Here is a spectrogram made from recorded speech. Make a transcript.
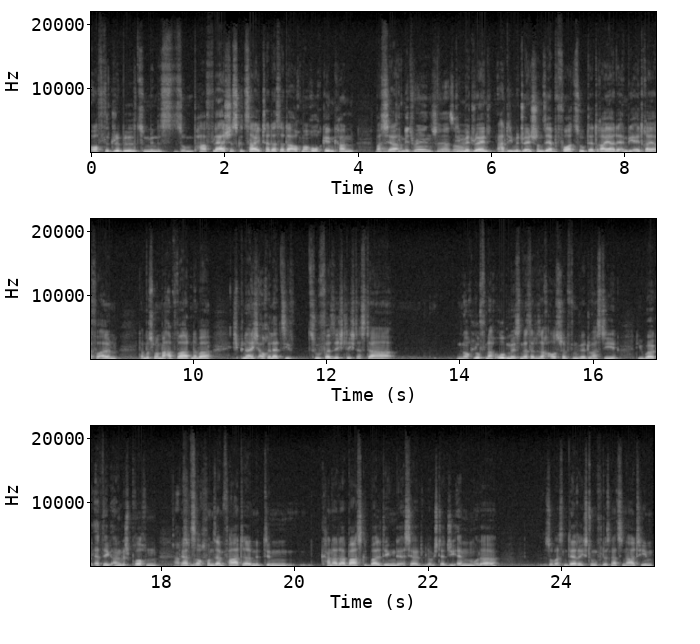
off the dribble zumindest so ein paar Flashes gezeigt hat, dass er da auch mal hochgehen kann. Was ja, ja die Midrange oder so. Die Midrange, hat die Midrange schon sehr bevorzugt, der Dreier, der NBA-Dreier vor allem. Da muss man mal abwarten, aber ich bin eigentlich auch relativ zuversichtlich, dass da noch Luft nach oben ist und dass er das auch ausschöpfen wird. Du hast die, die Work Ethic angesprochen. Absolut. Er hat es auch von seinem Vater mit dem Kanada Basketball-Ding, der ist ja, glaube ich, der GM oder sowas in der Richtung für das Nationalteam.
